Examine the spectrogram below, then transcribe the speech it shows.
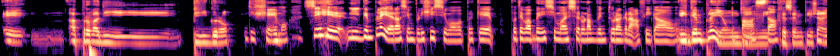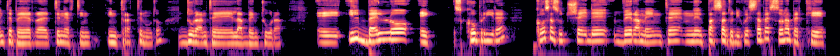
e mh, a prova di pigro. Di scemo. Sì, il gameplay era semplicissimo perché poteva benissimo essere un'avventura grafica. Il gameplay è un gimmick semplicemente per tenerti in- intrattenuto durante l'avventura. E il bello è scoprire cosa succede veramente nel passato di questa persona perché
